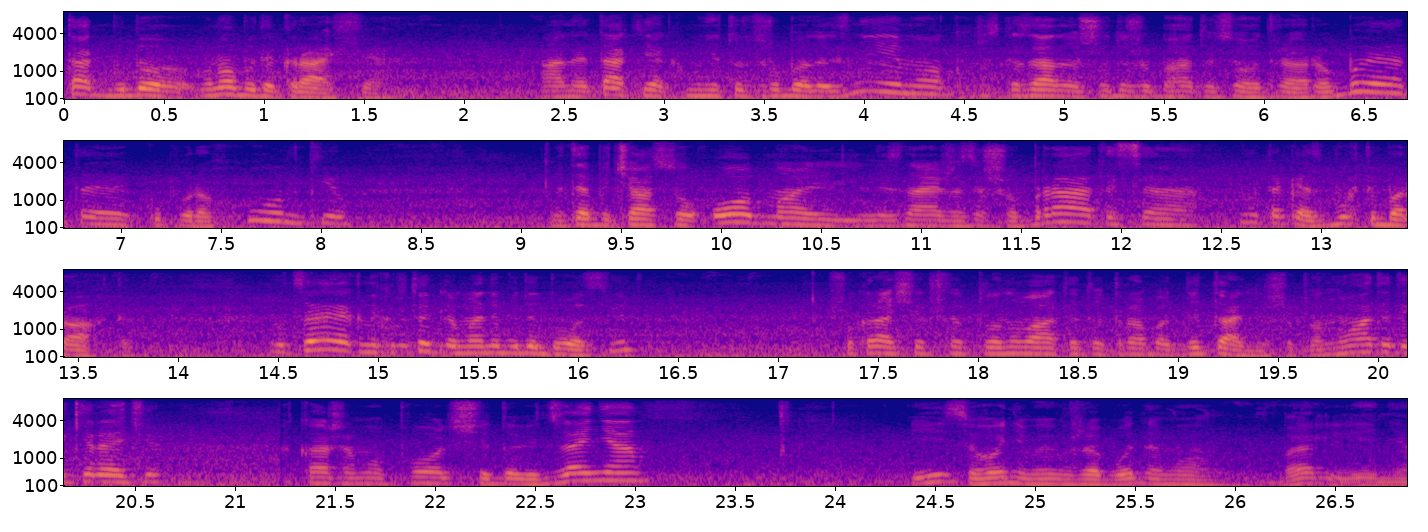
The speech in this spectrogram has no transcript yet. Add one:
Так буде, воно буде краще. А не так, як мені тут зробили знімок, розказали, що дуже багато всього треба робити, купу рахунків. У тебе часу обмаль, не знаєш за що братися. Ну таке, збухти-барахти. Ну це, як не крути, для мене буде досвід. Що краще, якщо планувати, то треба детальніше планувати такі речі. Кажемо Польщі до відзення. І сьогодні ми вже будемо в Берліні.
